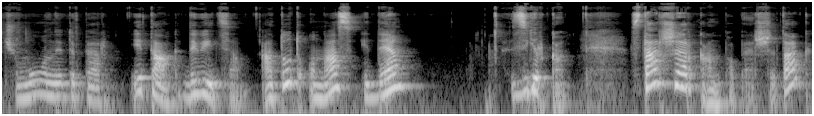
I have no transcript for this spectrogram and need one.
Чому вони тепер? І так, дивіться, а тут у нас іде зірка. Старший аркан, по-перше, так?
